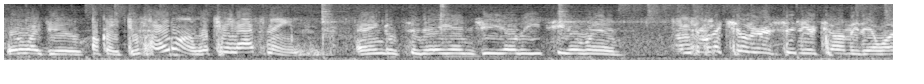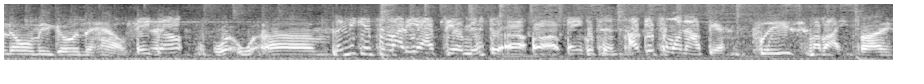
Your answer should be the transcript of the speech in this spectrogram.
What do I do? Okay, just hold on. What's your last name? Angleton, A-N-G-L-E-T-O-N. My children are sitting here telling me they want, don't want me to go in the house. They don't? What, what, um, Let me get somebody out there, Mr. Uh, uh, Angleton. I'll get someone out there. please. Bye-bye. Bye.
